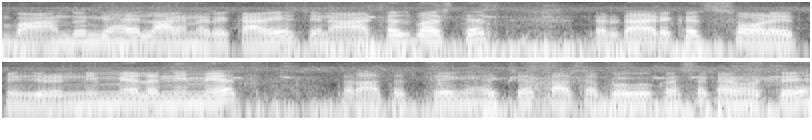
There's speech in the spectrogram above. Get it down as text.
बांधून घ्यायला लागणार आहे. काय याचे ना आठच बसतात. तर डायरेक्टच सोळा आहेत पिंजरे. निम्म्याला निम्मे आहेत. तर आता ते घ्यायच्यात. आता बघू कसं काय होतंय.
